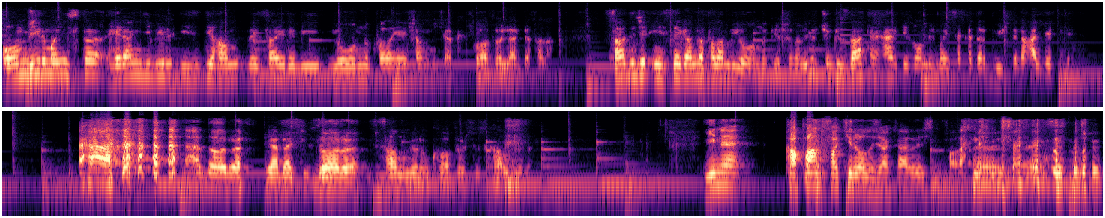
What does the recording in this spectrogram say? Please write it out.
11 Bir- Mayıs'ta herhangi bir izdiham vesaire bir yoğunluk falan yaşanmayacak kuaförlerde falan. Sadece Instagram'da falan bir yoğunluk yaşanabilir. Çünkü zaten herkes 11 Mayıs'a kadar bu işlerini halletti. Doğru. Ya ben kimse Doğru. sanmıyorum kuaförsüz kaldığını. Yine kapan fakir olacak kardeşim falan. Evet, evet.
